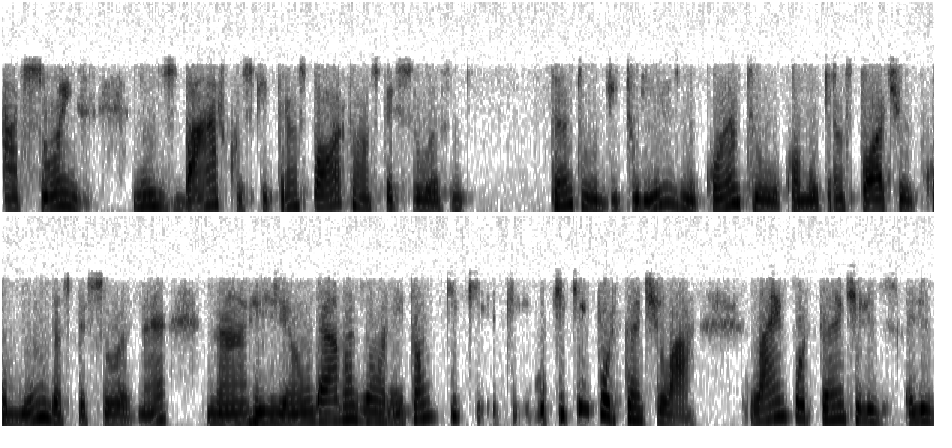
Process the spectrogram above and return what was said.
ações nos barcos que transportam as pessoas, tanto de turismo quanto como o transporte comum das pessoas, né, na região da Amazônia. Então, que, que, o que, que é importante lá? Lá é importante, eles, eles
